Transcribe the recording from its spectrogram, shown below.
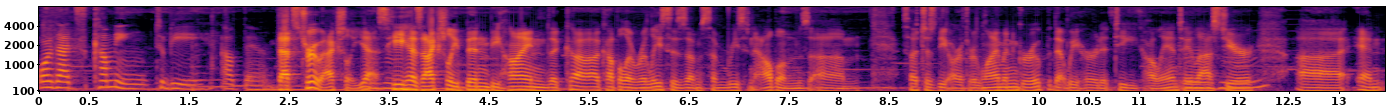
Or that's coming to be out there. That's true, actually. Yes, he Mm-hmm. has actually been behind the, uh, a couple of releases of some recent albums, um, such as the Arthur Lyman Group that we heard at Tiki Caliente last year, Mm-hmm. uh, and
